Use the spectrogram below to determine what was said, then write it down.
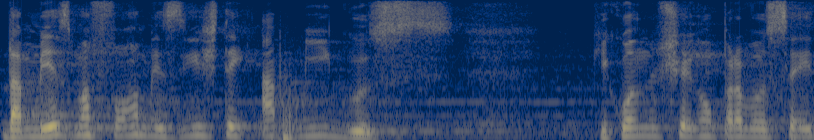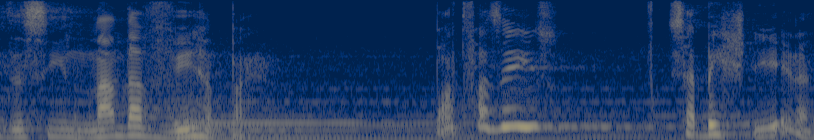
Da mesma forma, existem amigos que quando chegam para você e dizem assim, nada a ver, rapaz. Pode fazer isso. Isso é besteira.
